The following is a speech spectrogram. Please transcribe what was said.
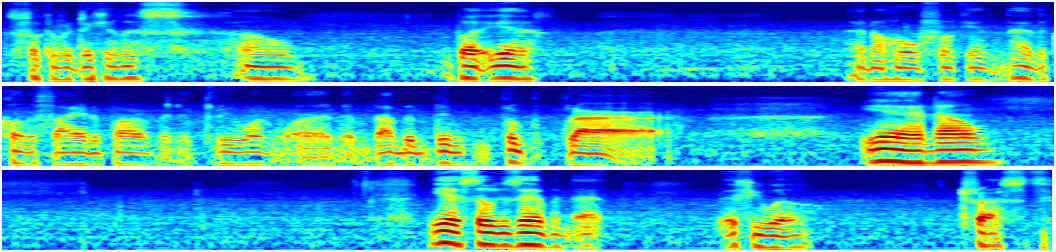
It's fucking ridiculous. Um, but yeah, had a whole fucking had to call the fire department and three one one and blah blah blah blah. blah. Yeah, no. Yeah, so examine that, if you will. Trust.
